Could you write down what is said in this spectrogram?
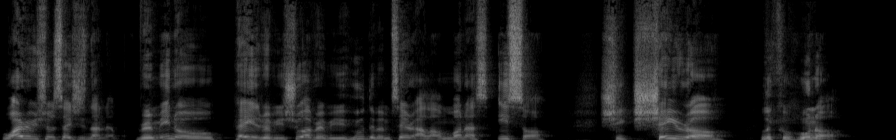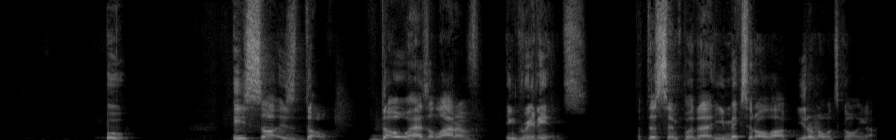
Why Rabbi Shua say she's not Neman? Remino, hey, Rabbi Shua, Rabbi Yehuda b'mseir al almonas Isa, shiksheira likuhuna. Ooh. Isa is dough. Dough has a lot of ingredients. But this in, put that, uh, you mix it all up, you don't know what's going on.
